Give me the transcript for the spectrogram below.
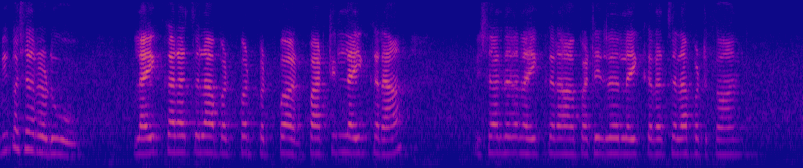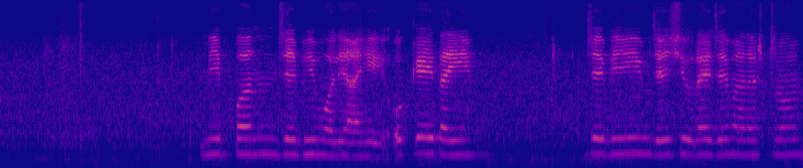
मी कशा रडू? लाईक करा चला पटपट पटपट. पाटील लाईक करा. विशाल दादा लाईक करा. पाटील लाईक करा चला पटकन. मी पण जय भीमवाली आहे. ओके ताई. जय भीम जय शिवराय जय महाराष्ट्र.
